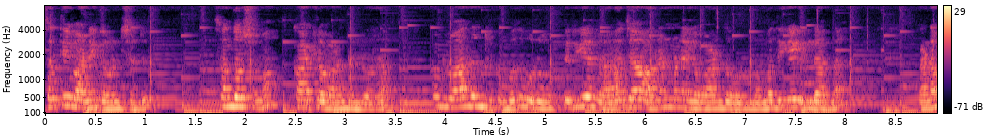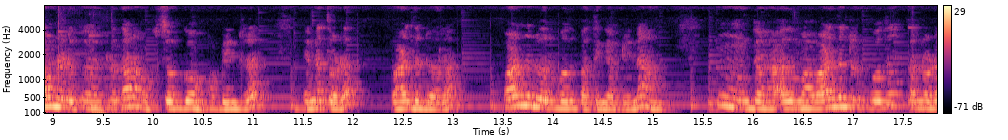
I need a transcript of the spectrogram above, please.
சத்தியவாணி கவனிச்சுட்டு சந்தோஷமாக காட்டில் வாழ்ந்துட்டு வரேன் அப்படி வாழ்ந்துட்டு இருக்கும்போது ஒரு பெரிய ராஜா அரண்மனையில் வாழ்ந்த ஒரு மமதியே இல்லாமல் கணவன் இருக்கிறது தான் நமக்கு சொர்க்கம் அப்படின்ற எண்ணத்தோட வாழ்ந்துட்டு வரேன் வாழ்ந்துட்டு வரும்போது பார்த்தீங்க அப்படின்னா இந்த அது வாழ்ந்துட்டு இருக்கும்போது தன்னோட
